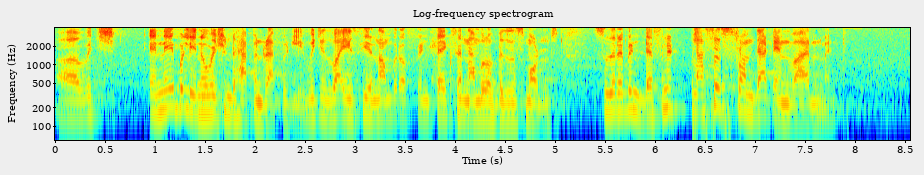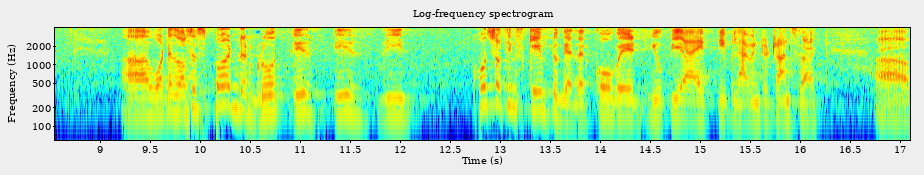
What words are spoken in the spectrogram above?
uh, which enable innovation to happen rapidly, which is why you see a number of fintechs and number of business models. So there have been definite pluses from that environment. Uh, what has also spurred that growth is, is the host of things came together, COVID, UPI, people having to transact, uh,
